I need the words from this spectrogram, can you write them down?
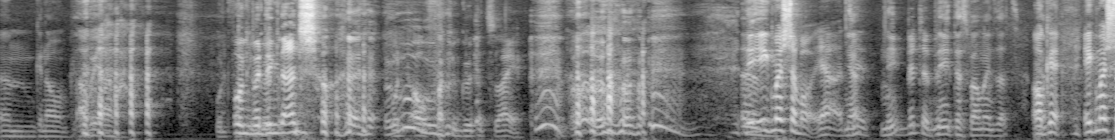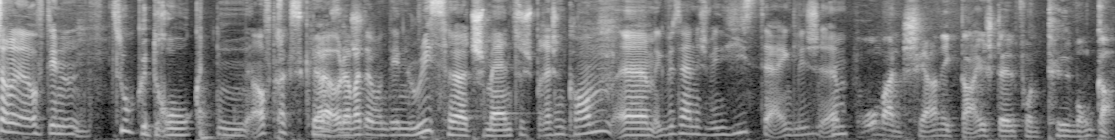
Ähm, genau, aber ja. Unbedingt Goethe. anschauen. Und auch Fuck You Goethe 2. nee, ich möchte aber, ja, ja? erzähl. Nee, bitte, bitte. Nee, das war mein Satz. Okay, ich möchte auf den zugedruckten Auftragskiller Ja, oder was und den Researchman zu sprechen kommen. Ähm, ich weiß ja nicht, wie hieß der eigentlich. Ähm, Roman Czernik dargestellt von Till Wonka.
